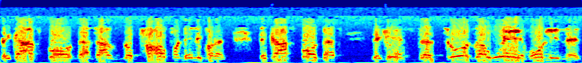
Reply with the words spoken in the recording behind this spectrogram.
the gospel that has no power for deliverance, the gospel that, again, that throws away holiness,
